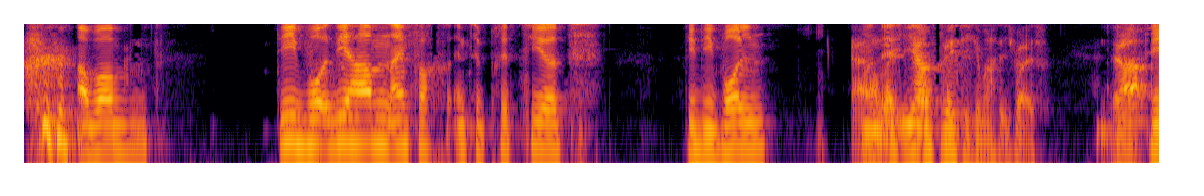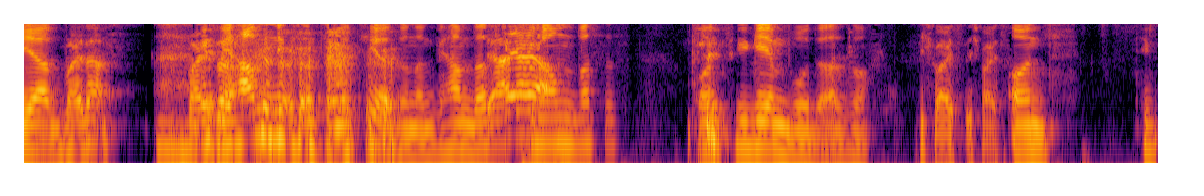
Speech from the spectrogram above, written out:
Aber die, die haben einfach interpretiert, wie die wollen. Ja, Und aber ihr habt es richtig gemacht, ich weiß. Ja, Wir- weiter. Weiter. Wir haben nichts interpretiert, sondern wir haben das Ja, ja, ja. genommen, was es uns gegeben wurde. Also. Ich weiß, ich weiß. Und die,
